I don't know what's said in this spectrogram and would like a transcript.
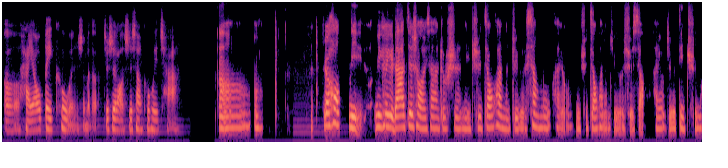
呃，还要背课文什么的，就是老师上课会查。嗯嗯。然后你你可以给大家介绍一下，就是你去交换的这个项目，还有你去交换的这个学校，还有这个地区吗？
